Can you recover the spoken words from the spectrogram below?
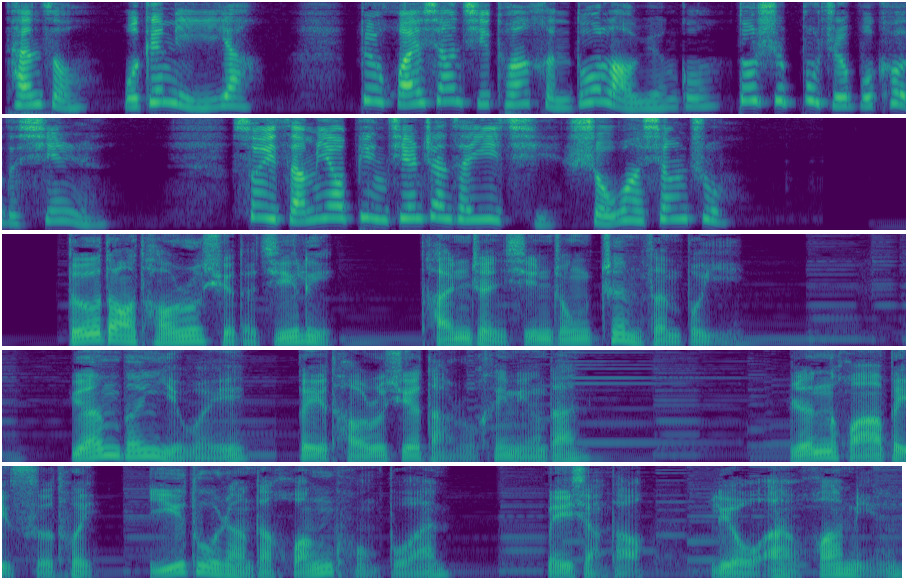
谭总，我跟你一样，对怀香集团很多老员工都是不折不扣的新人，所以咱们要并肩站在一起，守望相助。得到陶如雪的激励，谭震心中振奋不已。原本以为被陶如雪打入黑名单，任华被辞退，一度让他惶恐不安。没想到柳暗花明，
